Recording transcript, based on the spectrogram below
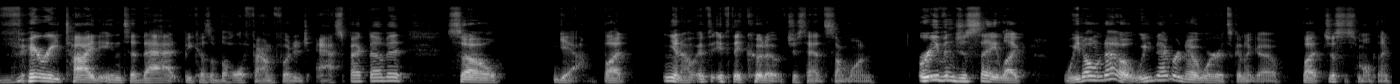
very tied into that because of the whole found footage aspect of it. So, yeah, but you know, if if they could have just had someone or even just say like we don't know. We never know where it's going to go but just a small thing.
